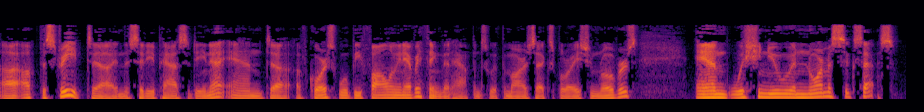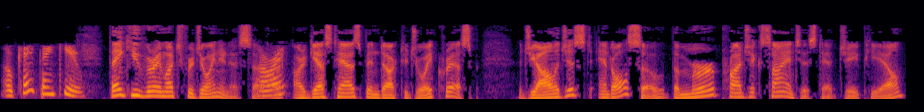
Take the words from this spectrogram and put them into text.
uh, up the street in the city of Pasadena. And, of course, we'll be following everything that happens with the Mars exploration rovers and wishing you enormous success. Okay, thank you. Thank you very much for joining us. All right. Our, our guest has been Dr. Joy Crisp, a geologist and also the MER project scientist at JPL,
